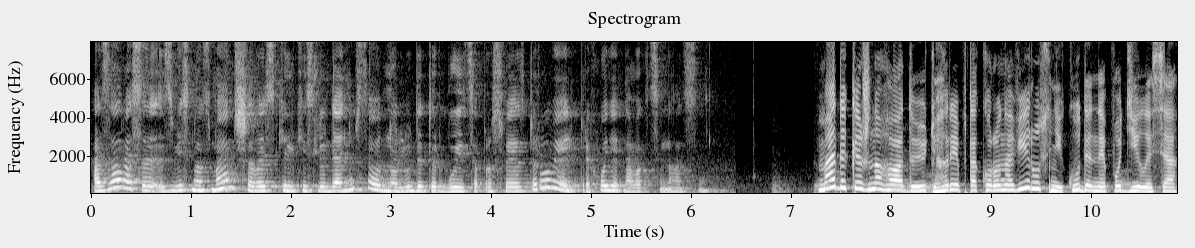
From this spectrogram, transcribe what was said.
А зараз, е, звісно, зменшилась кількість людей, але все одно люди турбуються про своє здоров'я і приходять на вакцинацію. Медики ж нагадують, грип та коронавірус нікуди не поділися.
